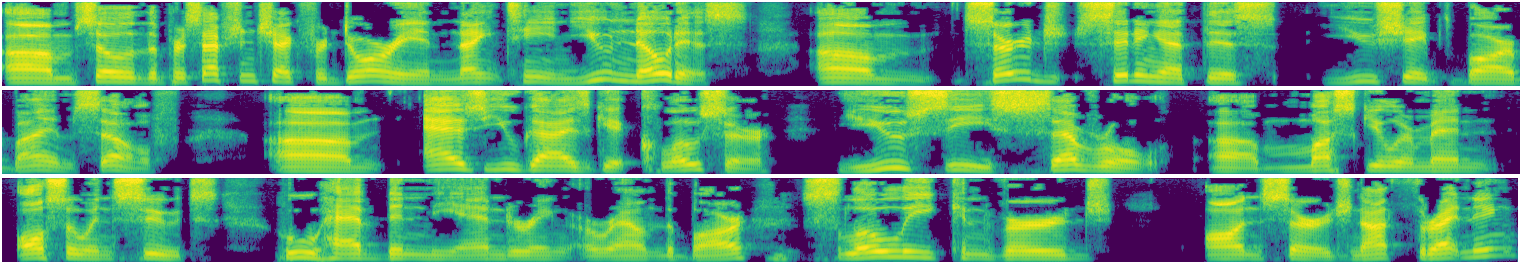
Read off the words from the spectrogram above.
Um, so the perception check for Dorian, 19, you notice um Surge sitting at this U-shaped bar by himself. Um, as you guys get closer, you see several uh, muscular men, also in suits, who have been meandering around the bar, slowly converge on Surge, not threatening,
